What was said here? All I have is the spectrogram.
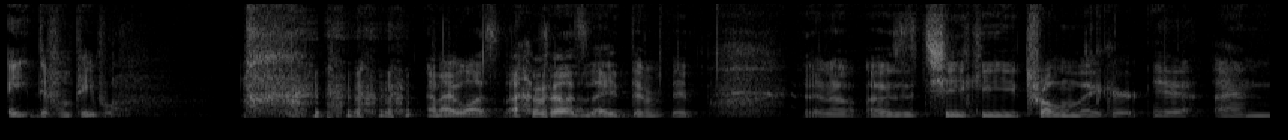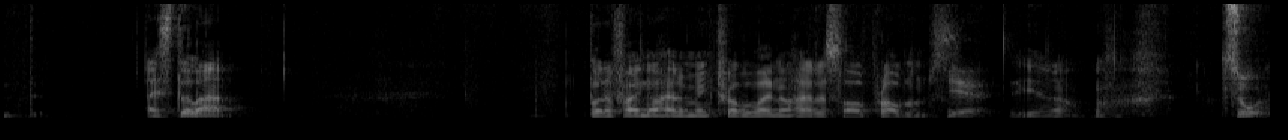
eight different people. and I was. I was eight different people. You know, I was a cheeky troublemaker, yeah. and I still am. But if I know how to make trouble, I know how to solve problems. Yeah. You know. So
